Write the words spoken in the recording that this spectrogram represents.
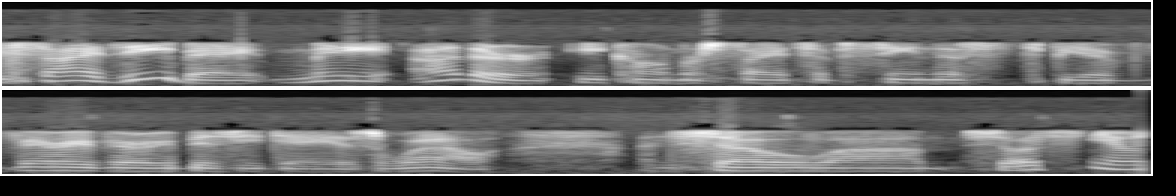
besides eBay, many other e-commerce sites have seen this to be a very, very busy day as well. And so, um, so it's you know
